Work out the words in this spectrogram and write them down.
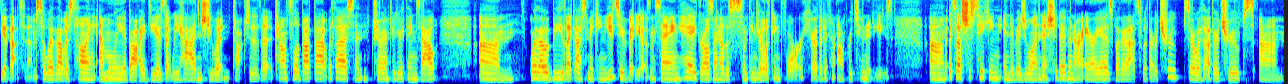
give that to them. So, whether that was telling Emily about ideas that we had, and she would talk to the council about that with us and try and figure things out. Um, or that would be like us making YouTube videos and saying, hey, girls, I know this is something you're looking for. Here are the different opportunities. Um, it's us just taking individual initiative in our areas, whether that's with our troops or with other troops, um,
